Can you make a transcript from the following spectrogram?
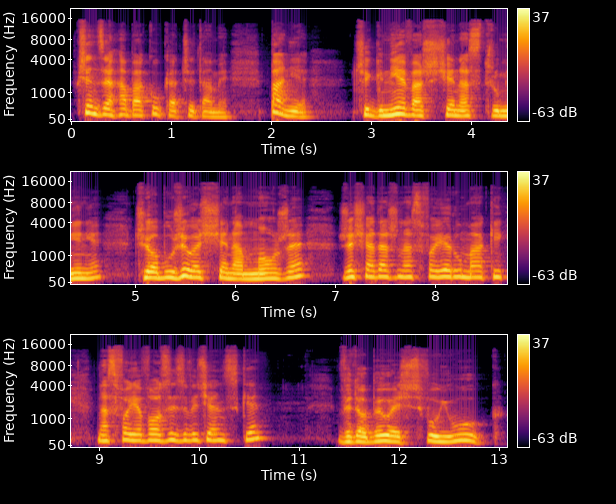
W księdze Habakuka czytamy: Panie, czy gniewasz się na strumienie? Czy oburzyłeś się na morze, że siadasz na swoje rumaki, na swoje wozy zwycięskie? Wydobyłeś swój łuk,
